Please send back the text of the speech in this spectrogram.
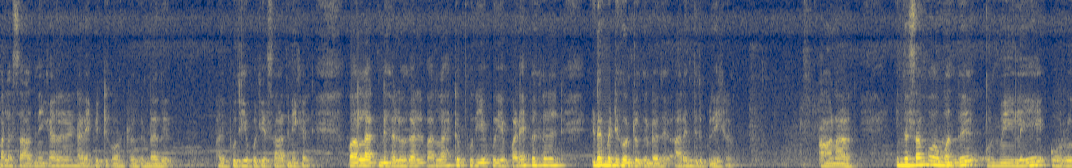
பல சாதனைகள் நடைபெற்று கொண்டிருக்கின்றது. அது புதிய புதிய சாதனைகள் வரலாற்று நிகழ்வுகள் வரலாற்று புதிய புதிய படைப்புகள் இடம்பெற்று கொண்டிருக்கின்றது அறிந்திருப்பீர்கள். ஆனால் இந்த சம்பவம் வந்து உண்மையிலேயே ஒரு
